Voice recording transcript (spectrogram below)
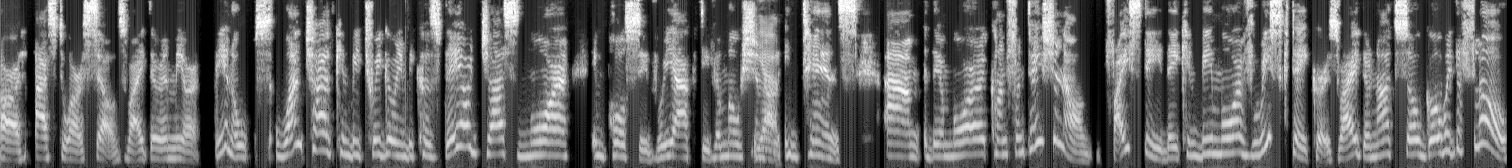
our us to ourselves, right? They're a mirror. You know, one child can be triggering because they are just more impulsive, reactive, emotional, yeah. intense. Um, they're more confrontational, feisty. They can be more of risk takers, right? They're not so go with the flow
